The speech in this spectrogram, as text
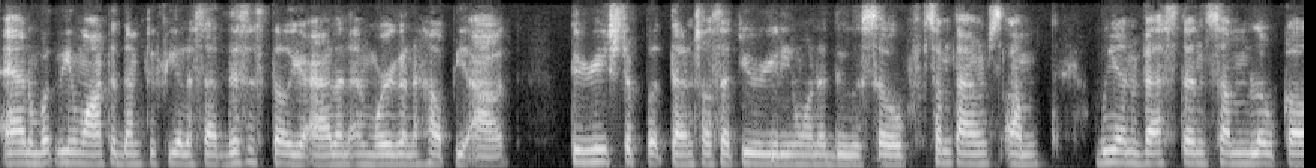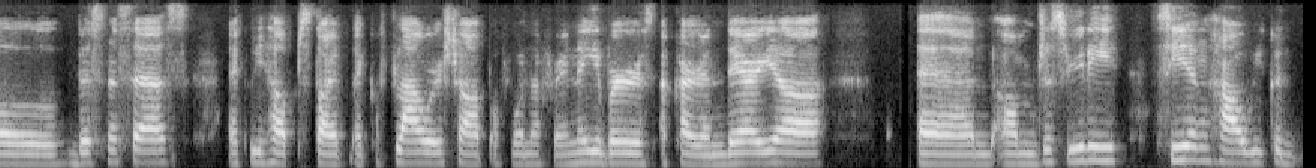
And what we wanted them to feel is that this is still your island and we're gonna help you out to reach the potentials that you really want to do. So sometimes um we invest in some local businesses. Like we help start like a flower shop of one of our neighbors, a carinderia, and um, just really seeing how we could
